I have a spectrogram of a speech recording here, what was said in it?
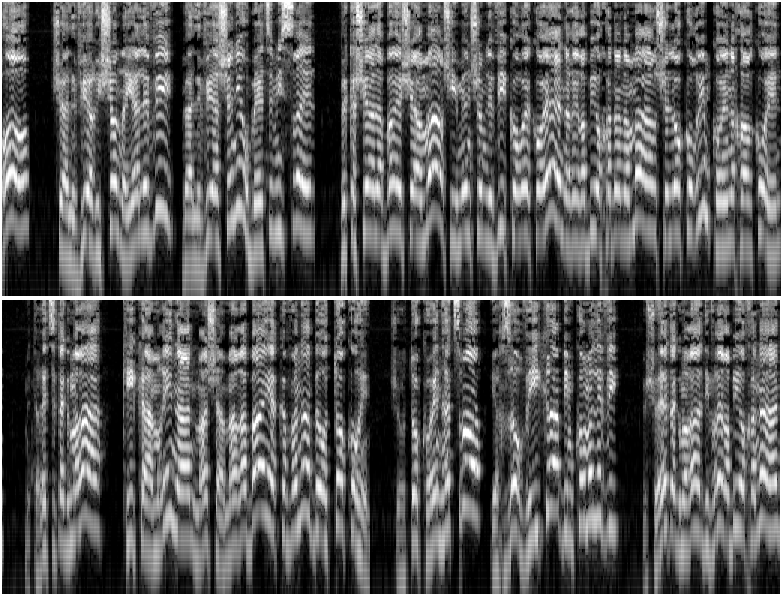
או שהלוי הראשון היה לוי, והלוי השני הוא בעצם ישראל. וקשה על אביי שאמר שאם אין שם לוי קורא כהן, הרי רבי יוחנן אמר שלא קוראים כהן אחר כהן. מתרצת הגמרא, כי כאמרינן, מה שאמר אביי, הכוונה באותו כהן. שאותו כהן עצמו יחזור ויקרא במקום הלוי. ושואלת הגמרא על דברי רבי יוחנן,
